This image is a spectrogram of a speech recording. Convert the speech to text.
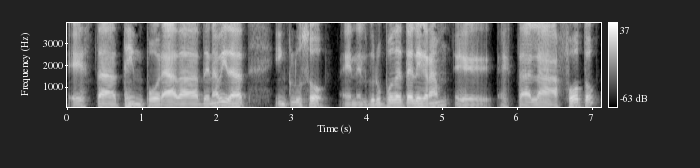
esta temporada de Navidad. Incluso en el grupo de Telegram eh, está la foto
